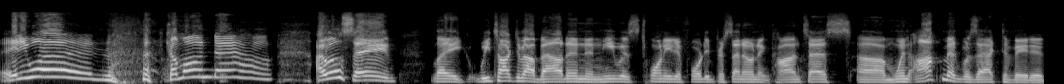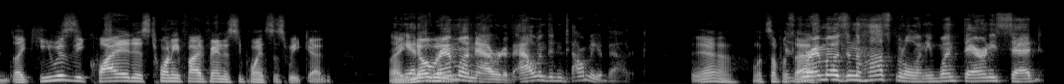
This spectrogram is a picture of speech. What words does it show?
81. Come on down. I will say, like we talked about Bowden and he was 20 to 40% owned in contests. Um, when Ahmed was activated, like he was the quietest 25 fantasy points this weekend. Like he had nobody... a grandma narrative. Alan didn't tell me about it. Yeah. What's up with His that? grandma's in the hospital and he went there and he said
